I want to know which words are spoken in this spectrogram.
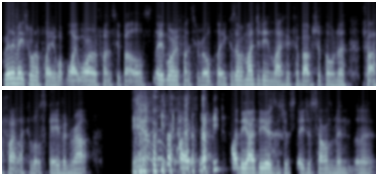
Really makes me want to play like Warhammer Fantasy battles, uh, Warhammer Fantasy roleplay because I'm imagining like a kebab shop owner trying to fight like a little Skaven rat. Yeah, yeah, right. Like the ideas, it just it just sounds mint, doesn't it?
